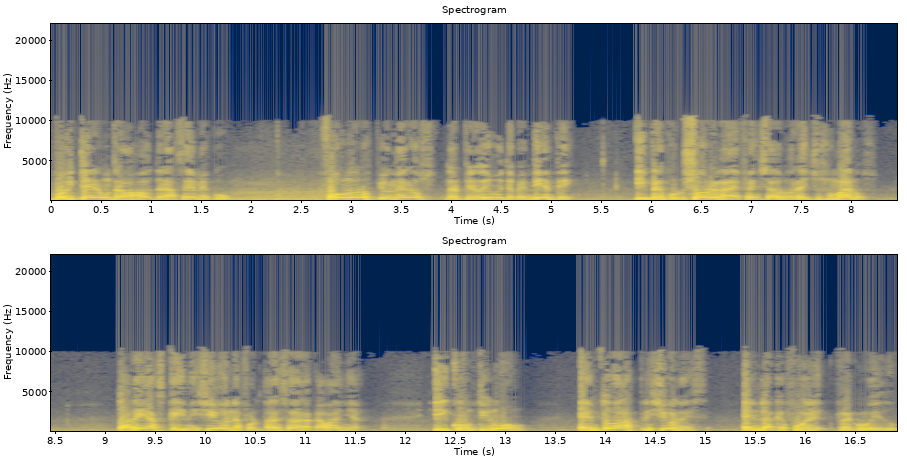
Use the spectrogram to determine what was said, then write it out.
Boiter es un trabajador de la CMQ. Fue uno de los pioneros del periodismo independiente y precursor en la defensa de los derechos humanos, tareas que inició en la fortaleza de la cabaña y continuó en todas las prisiones en las que fue recluido.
